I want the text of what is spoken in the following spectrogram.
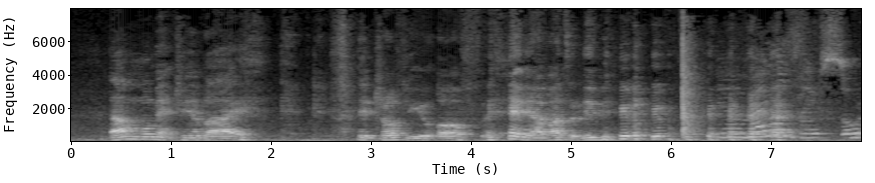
that moment whereby they drop you off they're about to leave you. Yeah, mine was like so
